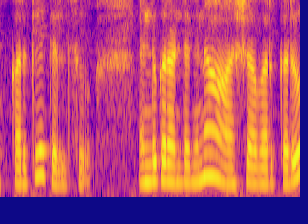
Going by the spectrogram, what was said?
ఒక్కరికి తెలుసు. ఎందుకంటే గిన ఆశా వర్కరు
